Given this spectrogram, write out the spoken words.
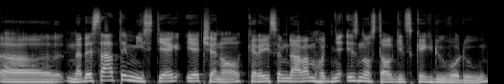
Uh, na desátém místě je channel, který sem dávám hodně i z nostalgických důvodů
